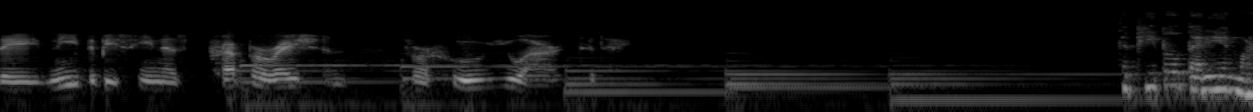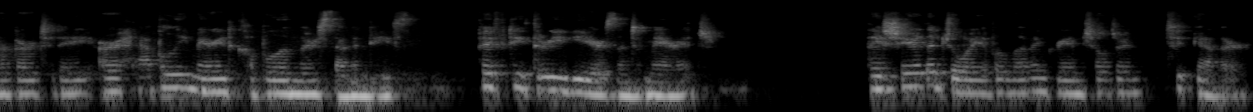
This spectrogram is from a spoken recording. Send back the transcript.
They need to be seen as preparation for who you are today. The people Betty and Mark are today are a happily married couple in their 70s, 53 years into marriage. They share the joy of 11 grandchildren together.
